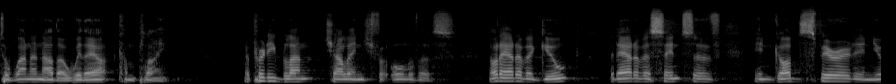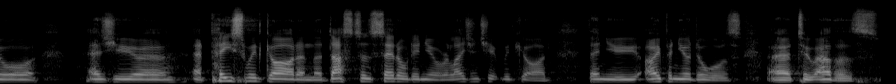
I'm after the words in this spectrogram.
to one another without complaint. A pretty blunt challenge for all of us. Not out of a guilt, but out of a sense of in God's spirit, in your as you are at peace with God and the dust has settled in your relationship with God, then you open your doors uh, to others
